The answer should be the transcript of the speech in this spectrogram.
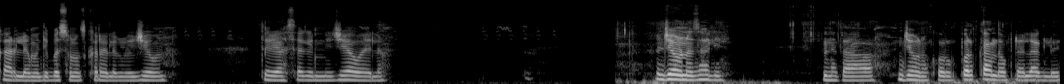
कारल्यामध्ये बसूनच करायला लागलो जेवण. तरी या सगळ्यांनी जेवायला. जेवणं झाली. आणि आता जेवण करून परत कांदा उपटायला लागलोय.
